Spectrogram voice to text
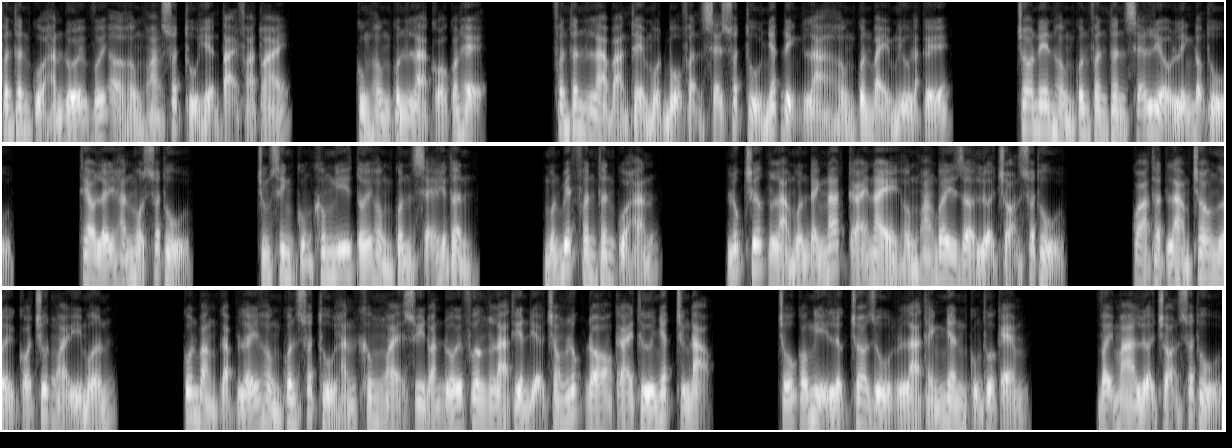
Phân thân của hắn đối với ở hồng hoang xuất thủ hiện tại phá toái, cùng hồng quân là có quan hệ phân thân là bản thể một bộ phận sẽ xuất thủ nhất định là hồng quân bảy mưu đặc kế. Cho nên hồng quân phân thân sẽ liều lĩnh động thủ. Theo lấy hắn một xuất thủ, chúng sinh cũng không nghĩ tới hồng quân sẽ hiện thân. Muốn biết phân thân của hắn, lúc trước là muốn đánh nát cái này hồng hoang bây giờ lựa chọn xuất thủ. Quả thật làm cho người có chút ngoài ý muốn. Côn bằng gặp lấy hồng quân xuất thủ hắn không ngoài suy đoán đối phương là thiên địa trong lúc đó cái thứ nhất chứng đạo. Chỗ có nghị lực cho dù là thánh nhân cũng thua kém. Vậy mà lựa chọn xuất thủ.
